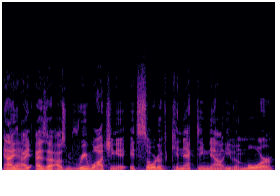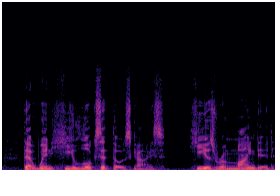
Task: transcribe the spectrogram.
And I, Yeah. I as I, I was rewatching it, it's sort of connecting now even more that when he looks at those guys, he is reminded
